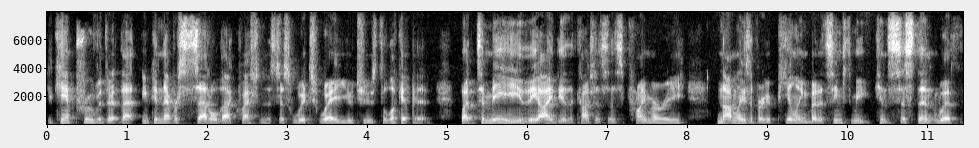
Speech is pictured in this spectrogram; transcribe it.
you can't prove it. That, that you can never settle that question. It's just which way you choose to look at it. But to me, the idea that consciousness is primary not only is it very appealing, but it seems to me consistent with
